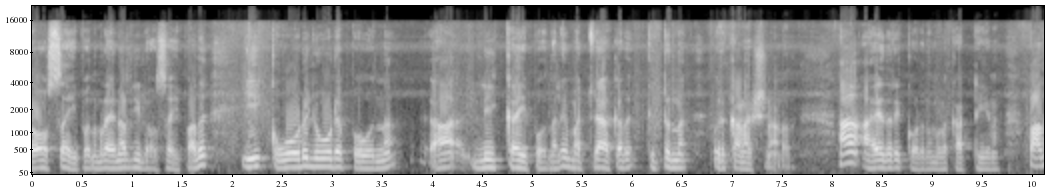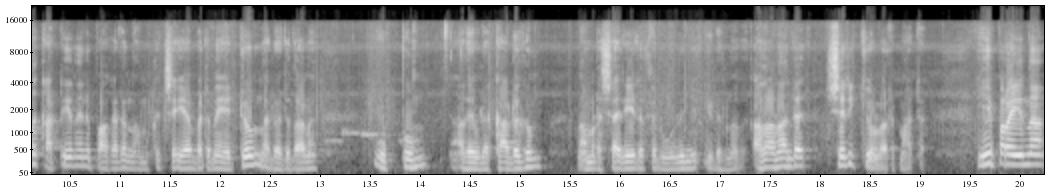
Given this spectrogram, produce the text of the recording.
ലോസ് ആയി ഇപ്പോൾ നമ്മുടെ എനർജി ലോസ് ആയി ഇപ്പോൾ അത് ഈ കോഡിലൂടെ പോകുന്ന ആ ലീക്കായി പോകുന്ന അല്ലെങ്കിൽ മറ്റൊരാൾക്കത് കിട്ടുന്ന ഒരു കണക്ഷനാണത് ആ അയതറി കോഡ് നമ്മൾ കട്ട് ചെയ്യണം. അപ്പോൾ അത് കട്ട് ചെയ്യുന്നതിന് പകരം നമുക്ക് ചെയ്യാൻ പറ്റുന്ന ഏറ്റവും നല്ലൊരിതാണ് ഉപ്പും അതേപോലെ കടുകും നമ്മുടെ ശരീരത്തിൽ ഒഴിഞ്ഞ് ഇടുന്നത്. അതാണ് അതിന്റെ ശരിക്കുള്ളൊരു മാറ്റം. ഈ പറയുന്ന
